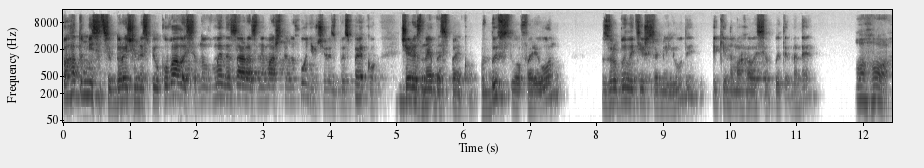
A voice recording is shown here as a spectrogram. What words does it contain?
багато місяців, до речі, не спілкувалися. Ну, в мене зараз нема ж телефонів через безпеку, через небезпеку. Вбивство Фаріон зробили ті ж самі люди, які намагалися вбити мене. Ого.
